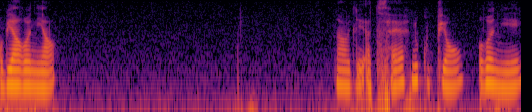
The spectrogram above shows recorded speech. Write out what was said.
ou bien reniant. نعود للتصحيح nous coupions renier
